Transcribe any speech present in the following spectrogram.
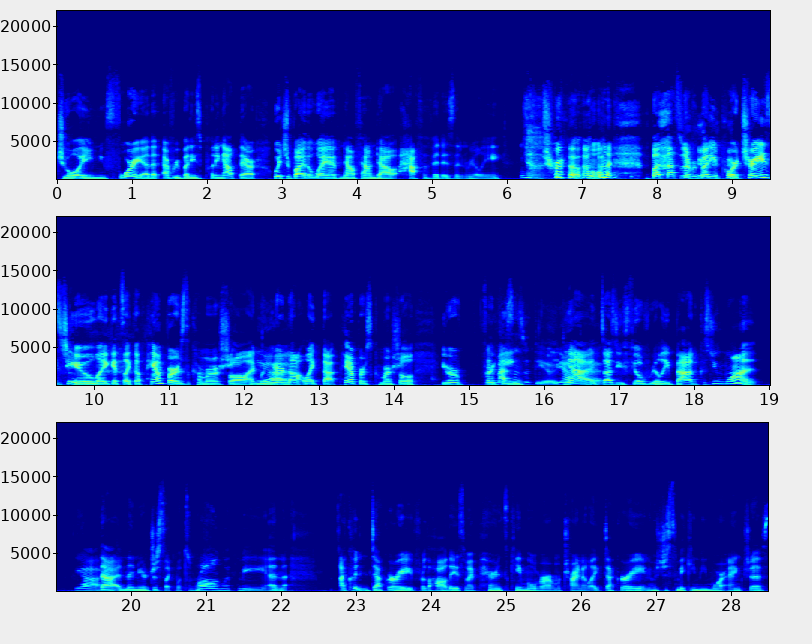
joy and euphoria that everybody's putting out there, which by the way, I've now found out half of it isn't really true. but that's what everybody portrays to you. Like it's like a Pampers commercial. And when Yeah. you're not like that Pampers commercial, you're freaking it messes with you. Yeah. yeah. it does. You feel really bad because you want Yeah. that. And then you're just like, what's wrong with me? And I couldn't decorate for the holidays. My parents came over and were trying to like decorate, and it was just making me more anxious.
